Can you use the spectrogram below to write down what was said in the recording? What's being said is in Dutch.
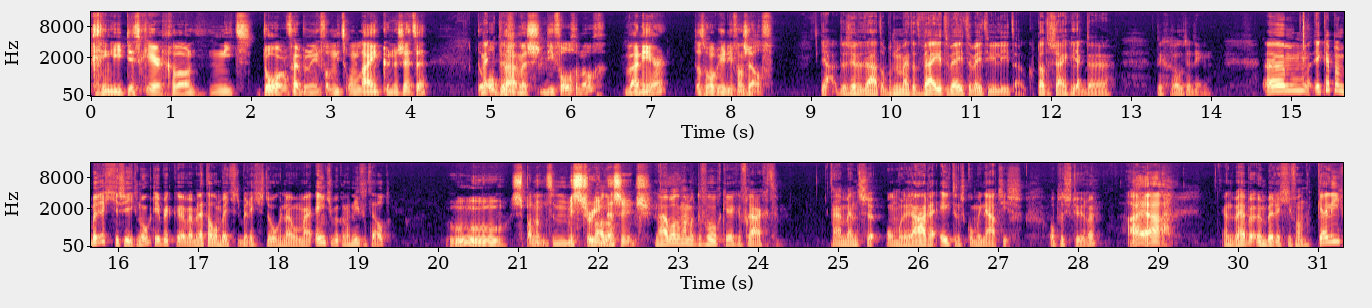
ging hij dit keer gewoon niet door. Of hebben we in ieder geval niet online kunnen zetten. De Nee, dus- opnames die volgen nog. Wanneer? Dat horen jullie vanzelf. Ja, dus inderdaad, op het moment dat wij het weten, weten jullie het ook. Dat is eigenlijk de, de grote ding. Ehm, ik heb een berichtje, zie ik nog. Die heb ik, eh, we hebben net al een beetje de berichtjes doorgenomen, maar eentje heb ik nog niet verteld. Oeh, spannend. Een mystery hadden- message. Nou, we hadden namelijk de vorige keer gevraagd aan mensen om rare etenscombinaties op te sturen. Ah ja. En we hebben een berichtje van Kelly.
